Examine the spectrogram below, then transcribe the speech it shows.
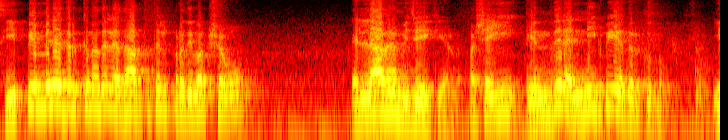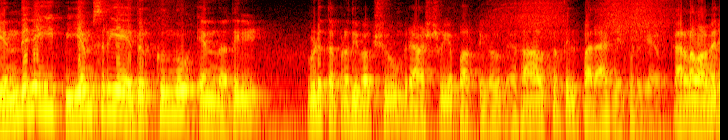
സി പി എമ്മിനെ എതിർക്കുന്നതിൽ യഥാർത്ഥത്തിൽ പ്രതിപക്ഷവും എല്ലാവരും വിജയിക്കുകയാണ്. പക്ഷേ ഈ എന്തിന് എൻ ഇ പിയെ എതിർക്കുന്നു? എന്തിന് ഈ പി എം ശ്രീയെ എതിർക്കുന്നു എന്നതിൽ ഇവിടുത്തെ പ്രതിപക്ഷവും രാഷ്ട്രീയ പാർട്ടികളും യഥാർത്ഥത്തിൽ പരാജയപ്പെടുകയാണ്. കാരണം അവർ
